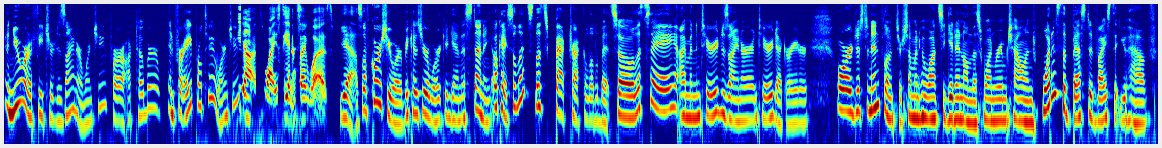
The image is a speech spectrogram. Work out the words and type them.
And you were a feature designer, weren't you, for October and for April too, weren't you? Yeah, twice. Yes, I was. Yes, of course you were, because your work again is stunning. Okay, so let's let's backtrack a little bit. So let's say I'm an interior designer, interior decorator, or just an influencer, someone who wants to get in on this one room challenge. What is the best advice that you have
